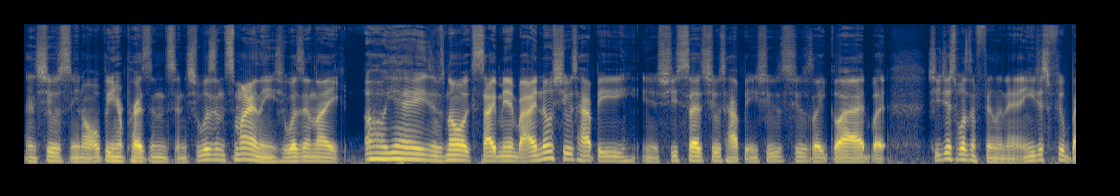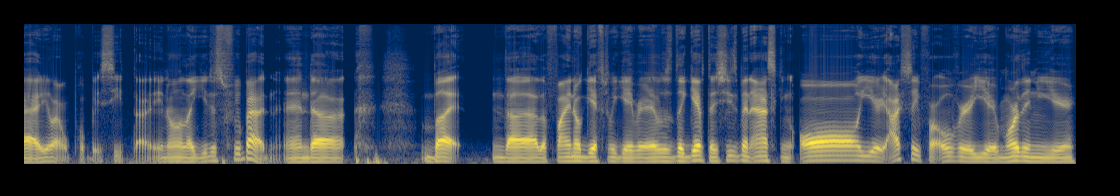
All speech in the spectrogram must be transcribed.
and she was you know opening her presents and she wasn't smiling she wasn't like oh yay there was no excitement but i know she was happy you know, she said she was happy she was she was like glad but she just wasn't feeling it and you just feel bad you're like oh pobrecita you know like you just feel bad and uh but the the final gift we gave her. It was the gift that she's been asking all year, actually for over a year, more than a year.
